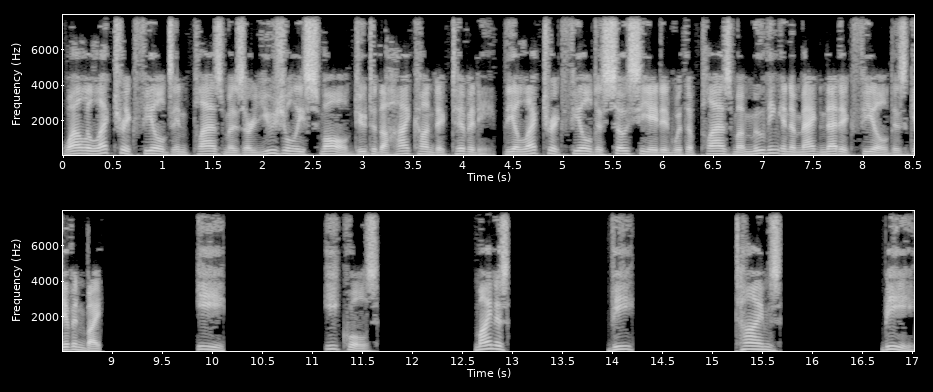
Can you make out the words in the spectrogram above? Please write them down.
While electric fields in plasmas are usually small due to the high conductivity, the electric field associated with a plasma moving in a magnetic field is given by E equals minus V times B.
